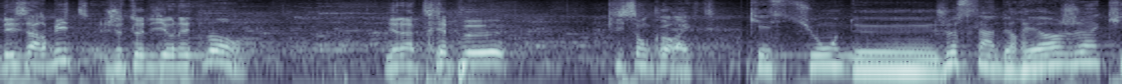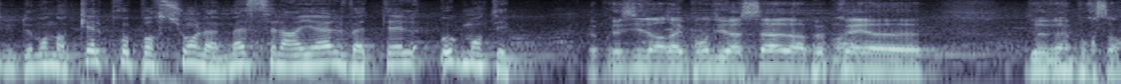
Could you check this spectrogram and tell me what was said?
les arbitres, je te dis honnêtement, il y en a très peu qui sont corrects. Question de Jocelyn de Riorge qui nous demande dans quelle proportion la masse salariale va-t-elle augmenter? Le président a répondu à ça à peu près euh, de 20%.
